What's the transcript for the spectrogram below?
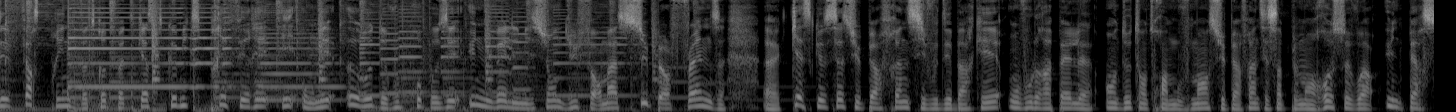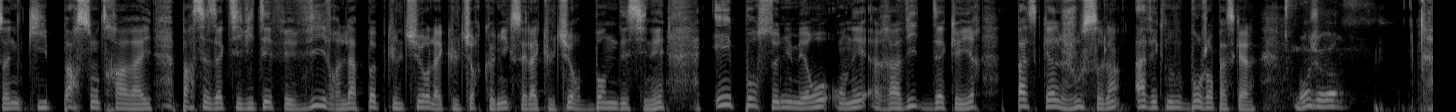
écoutez First Print, votre podcast comics préféré et on est heureux de vous proposer une nouvelle émission du format Super Friends. Euh, qu'est-ce que c'est Super Friends si vous débarquez? On vous le rappelle en deux temps trois mouvements. Super Friends c'est simplement recevoir une personne qui par son travail, par ses activités fait vivre la pop culture, la culture comics et la culture bande dessinée. Et pour ce numéro, on est ravi d'accueillir Pascal Jousselin avec nous. Bonjour Pascal. Bonjour.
